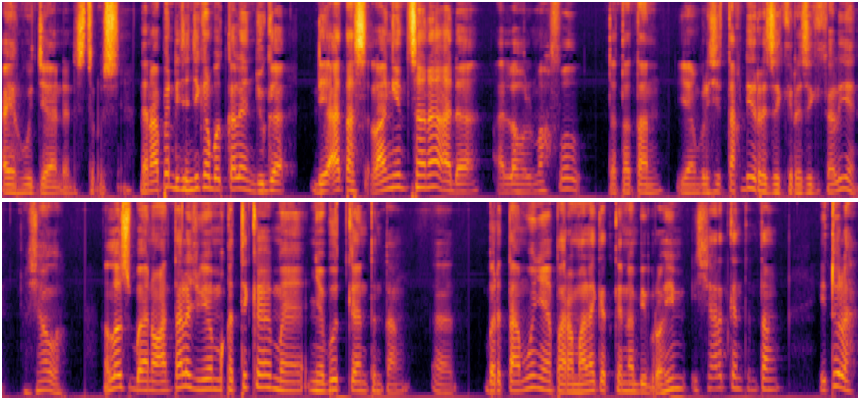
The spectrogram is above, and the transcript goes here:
Air hujan dan seterusnya. Dan apa yang dijanjikan buat kalian juga di atas langit sana ada Allahul Mahfuz catatan yang berisi takdir rezeki-rezeki kalian. Masya Allah. Allah Subhanahu wa taala juga ketika menyebutkan tentang uh, bertamunya para malaikat ke Nabi Ibrahim isyaratkan tentang itulah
